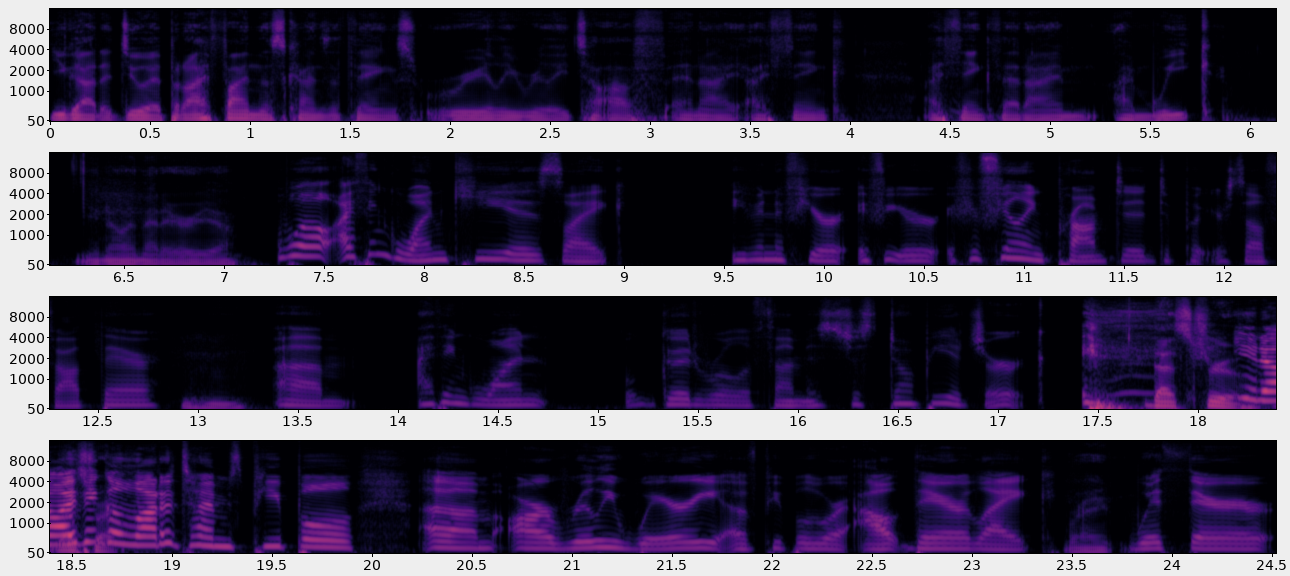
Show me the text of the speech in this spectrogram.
you gotta do it. But I find those kinds of things really, really tough, and I, I think, I think that I'm, I'm weak, you know, in that area. Well, I think one key is like even if you're if you're if you're feeling prompted to put yourself out there, hmm um, I think one good rule of thumb is just don't be a jerk. That's true. you know, I think right. a lot of times people um, are really wary of people who are out there like right. with their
